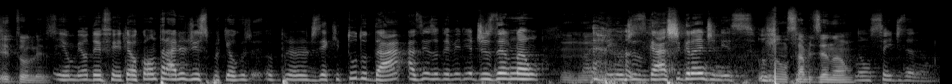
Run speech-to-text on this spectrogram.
E tu, Liz? E o meu defeito é o contrário disso, porque eu, para eu dizer que tudo dá, às vezes eu deveria dizer não. Uhum. Tem um desgaste grande nisso. Não sabe dizer não. Não sei dizer não.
